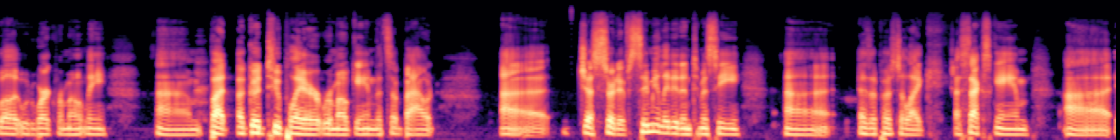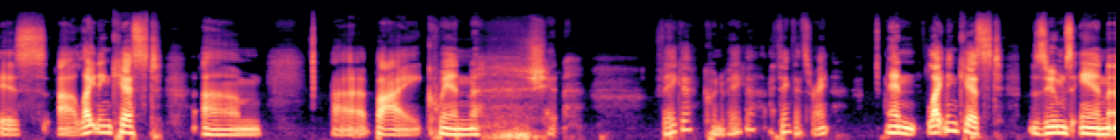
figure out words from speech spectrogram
well it would work remotely, um, but a good two player remote game that's about uh, just sort of simulated intimacy uh, as opposed to like a sex game uh, is uh, Lightning Kissed um, uh, by Quinn shit Vega Quinn Vega I think that's right and Lightning Kissed zooms in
